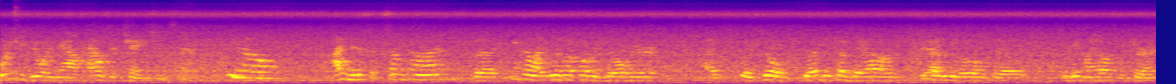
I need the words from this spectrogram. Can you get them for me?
What are you doing now? How has it changed since then? You know, I miss it sometimes, but, you know, I live up on the hill here. I, they still let me come down, Yeah. pay little to, to get my health insurance.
